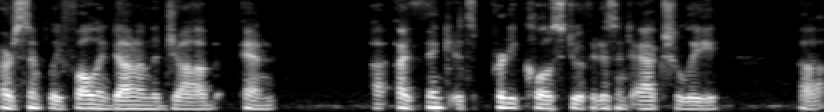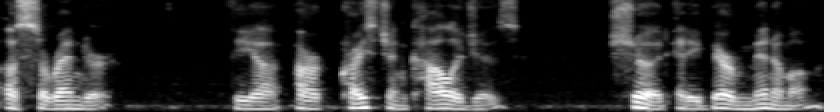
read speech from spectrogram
are simply falling down on the job, and I think it's pretty close to, if it isn't actually uh, a surrender. The uh, our Christian colleges should, at a bare minimum,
